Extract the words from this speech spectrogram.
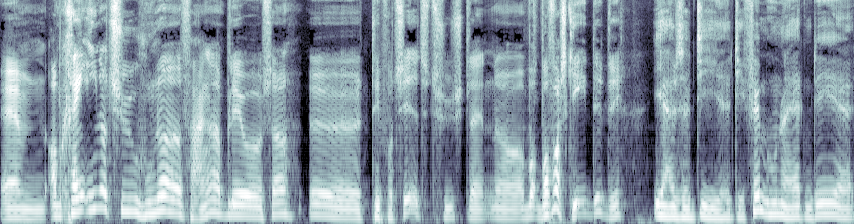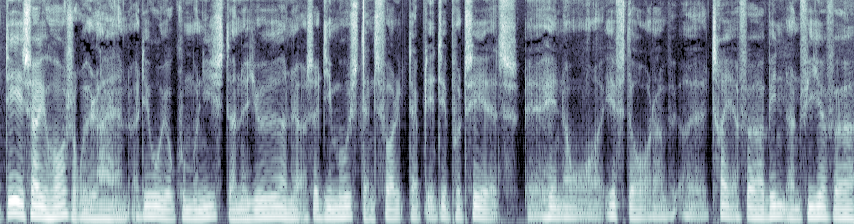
øh, omkring 2100 fanger blev så øh, deporteret til Tyskland. Og hvor, hvorfor skete det det? Ja, altså de, de 500 af dem, det er, det er så i Horserødlejren, og det var jo kommunisterne, jøderne og så de modstandsfolk, der blev deporteret øh, hen over efteråret, øh, 43, vinteren 44.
